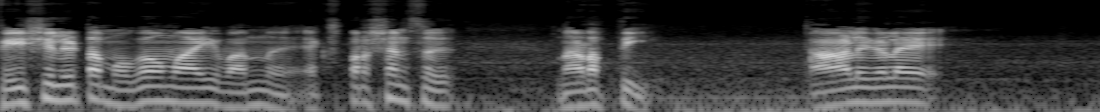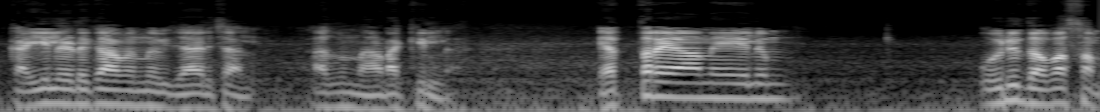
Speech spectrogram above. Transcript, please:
ഫേഷ്യലിട്ട മുഖവുമായി വന്ന് എക്സ്പ്രഷൻസ് നടത്തി ആളുകളെ കയ്യിലെടുക്കാമെന്ന് വിചാരിച്ചാൽ അത് നടക്കില്ല. എത്രയാണേലും ഒരു ദിവസം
